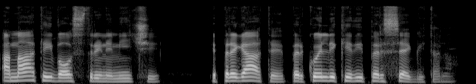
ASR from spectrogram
amate i vostri nemici e pregate per quelli che vi perseguitano,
